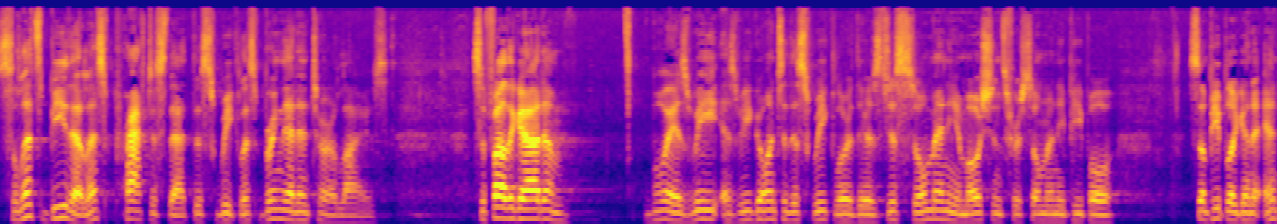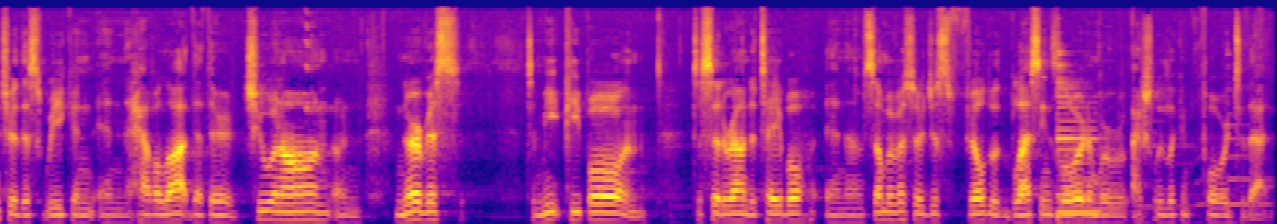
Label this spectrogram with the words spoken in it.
So let's be that. Let's practice that this week. Let's bring that into our lives. So, Father God, um, boy, as we as we go into this week, Lord, there's just so many emotions for so many people. Some people are going to enter this week and, and have a lot that they're chewing on and nervous to meet people and to sit around a table. And um, some of us are just filled with blessings, Lord, and we're actually looking forward to that.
